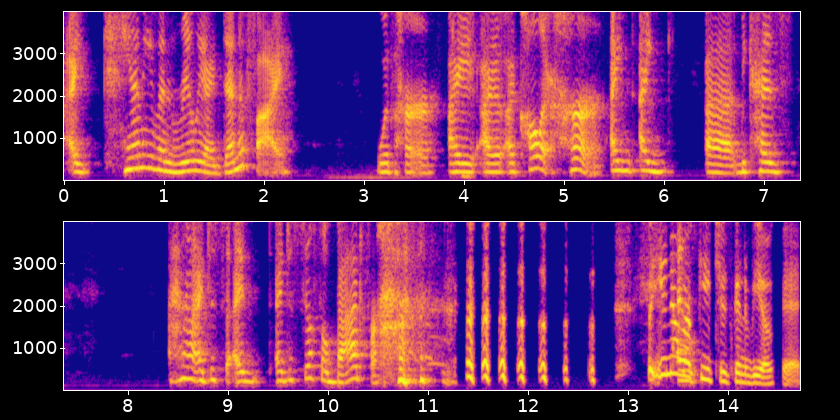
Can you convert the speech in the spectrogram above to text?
I can't even really identify with her. I, I, I call it her. I, I uh, because I don't know, I just I I just feel so bad for her. but you know and, her future is going to be okay.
